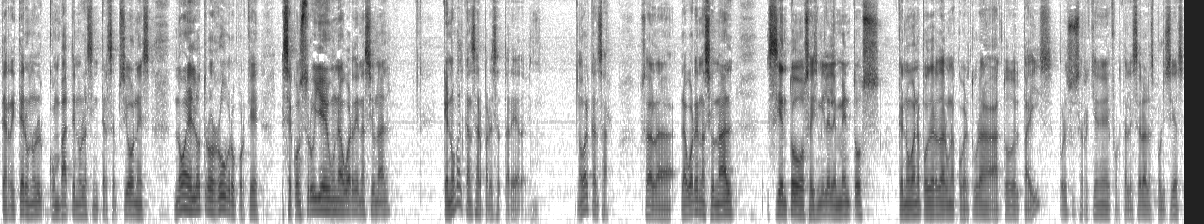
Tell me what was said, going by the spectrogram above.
te reitero, no el combate, no las intercepciones, no el otro rubro, porque se construye una Guardia Nacional que no va a alcanzar para esa tarea, David. No va a alcanzar. O sea, la, Guardia Nacional, 106 mil elementos que no van a poder dar una cobertura a todo el país. Por eso se requiere fortalecer a las policías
